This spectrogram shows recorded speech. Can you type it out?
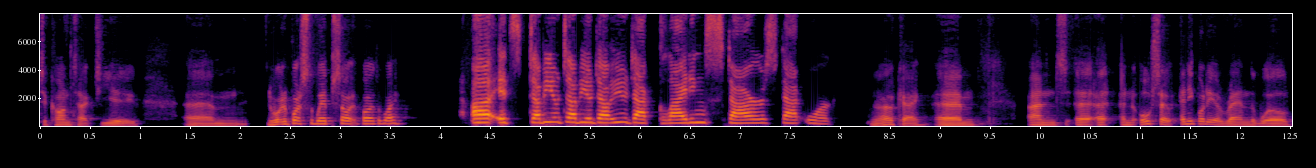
to contact you. Um, what, what's the website, by the way? Uh, it's www.glidingstars.org. Okay. Um, and uh, uh, and also anybody around the world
